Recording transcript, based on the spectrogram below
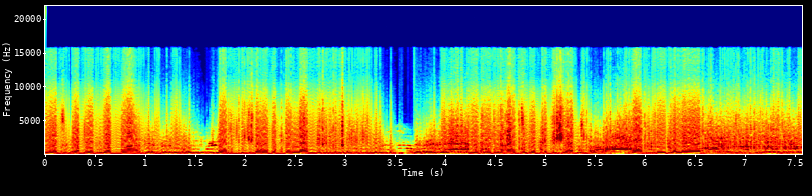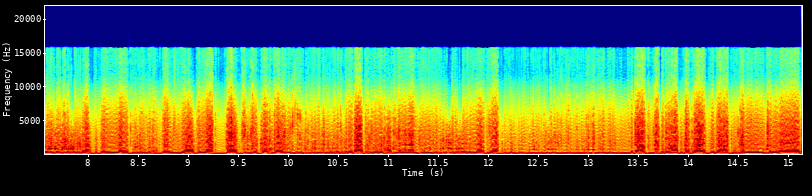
let's get with them now and show them the length. That's a nice wicket shot. Off through the low. From the leg, they've got one bounce to the base. Good afternoon, man. Raja. Good afternoon, Ataga. Good afternoon to all.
